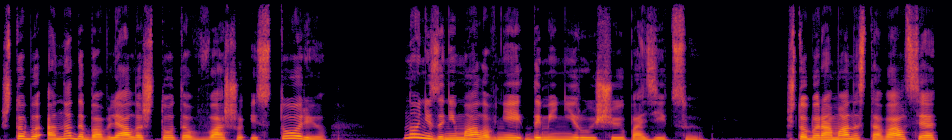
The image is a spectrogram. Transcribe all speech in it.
чтобы она добавляла что-то в вашу историю, но не занимала в ней доминирующую позицию. Чтобы роман оставался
